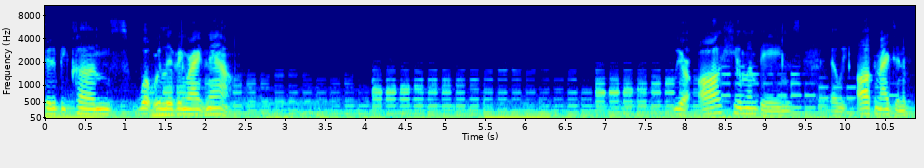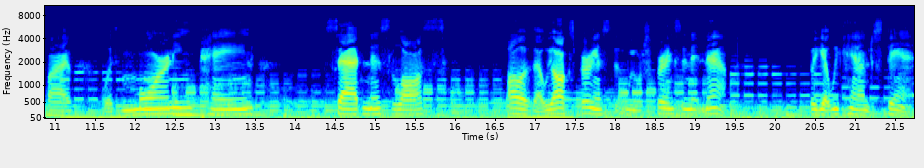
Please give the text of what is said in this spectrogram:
then it becomes what we're living right now. We are all human beings and we all can identify with mourning, pain, sadness, loss, all of that. We all experienced it. We are experiencing it now. But yet we can't understand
